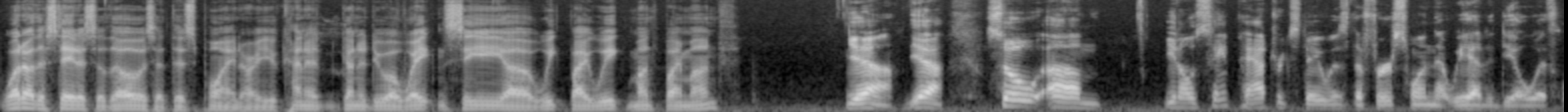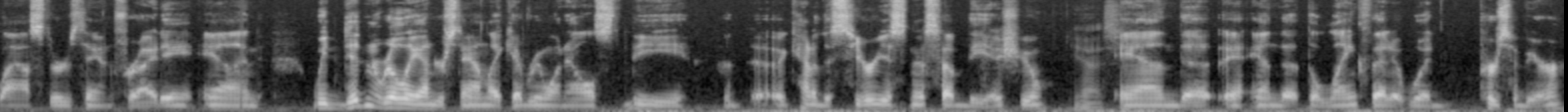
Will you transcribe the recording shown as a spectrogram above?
what are the status of those at this point? Are you kind of going to do a wait and see uh, week by week, month by month? Yeah, yeah. So, um, you know, St. Patrick's Day was the first one that we had to deal with last Thursday and Friday, and we didn't really understand, like everyone else, the uh, kind of the seriousness of the issue, yes, and the and the the length that it would persevere.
